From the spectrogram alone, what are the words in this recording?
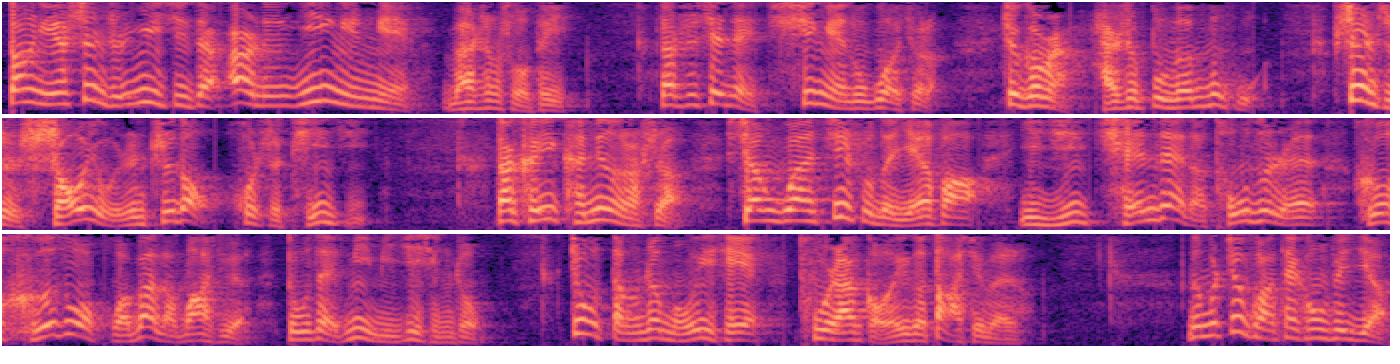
当年甚至预计在二零一零年完成首飞，但是现在七年都过去了，这哥们儿还是不温不火，甚至少有人知道或是提及。但可以肯定的是，相关技术的研发以及潜在的投资人和合作伙伴的挖掘都在秘密进行中，就等着某一天突然搞一个大新闻了。那么这款太空飞机啊，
